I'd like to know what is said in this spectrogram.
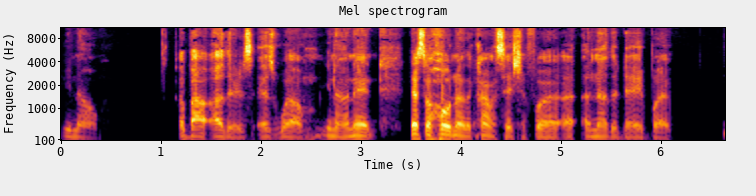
you know, about others as well, you know, and that that's a whole nother conversation for a, another day. But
